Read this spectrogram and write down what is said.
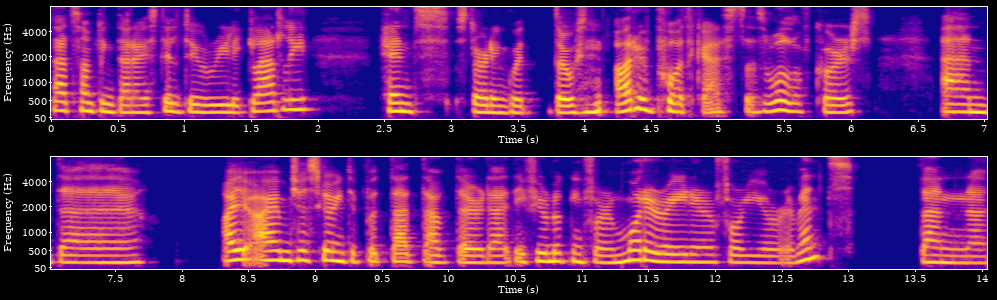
that's something that I still do really gladly, hence starting with those other podcasts as well, of course. And uh, I, I'm just going to put that out there that if you're looking for a moderator for your events, then uh,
